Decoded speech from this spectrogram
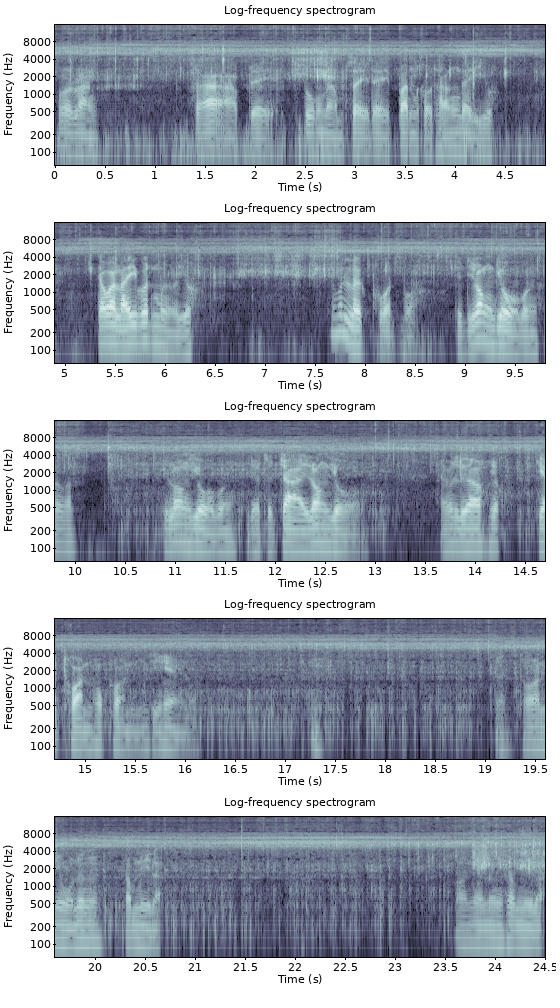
ก็ล้างขาอาบได้ตรงน้ำใส่ได้ปั้นเขาทั้งได้อยู่แต่ว่าไหลเบดมืออยู่มันเลิกโผดบ่จะที่ร่องโยบังเขากันที่ร่องโยบังเดี๋ยวจะจ่ายร่องโยให้มันเหลือ เจ็ดถอนหกถอนมันที่แห้งถ่อนนท่อนิ้วหนึงทำนี่ละทอนิ้วหนึงทำนี่ละ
